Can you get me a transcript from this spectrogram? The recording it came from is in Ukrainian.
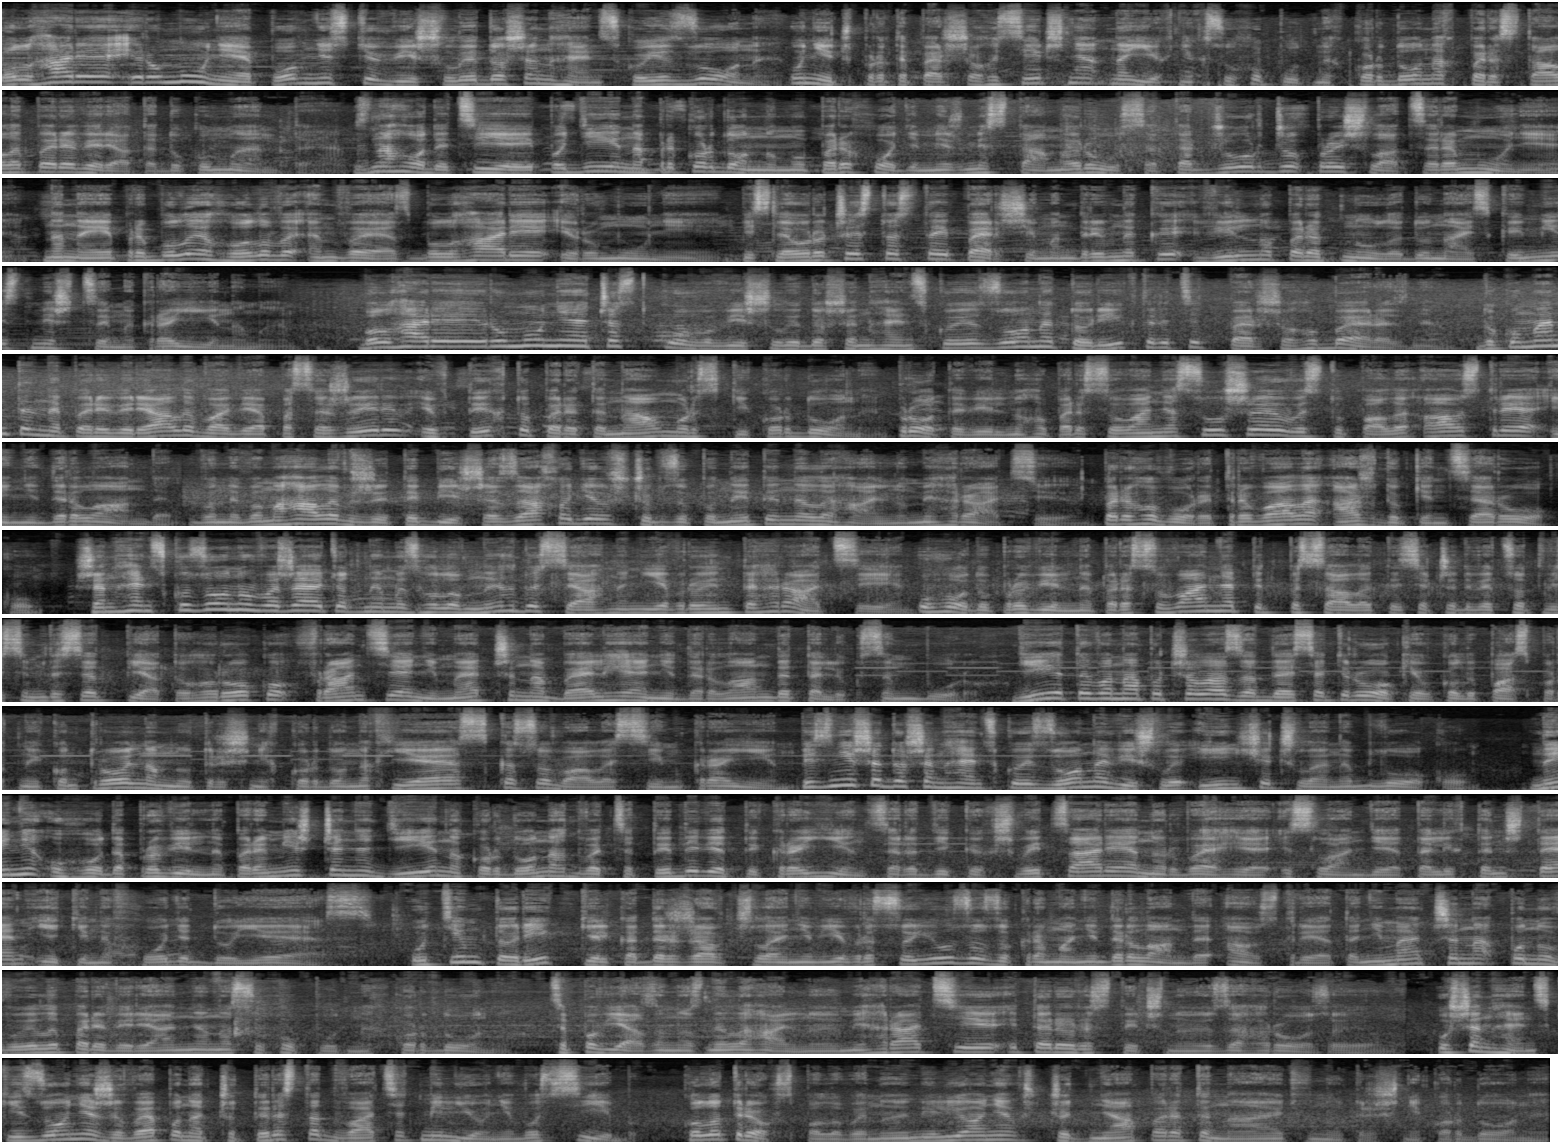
Болгарія і Румунія повністю ввійшли до шенгенської зони. У ніч проти 1 січня на їхніх сухопутних кордонах перестали перевіряти документи. З нагоди цієї події на прикордонному переході між містами Русе та Джурджу пройшла церемонія. На неї прибули голови МВС Болгарії і Румунії. Після урочистостей перші мандрівники вільно перетнули Дунайський міст між цими країнами. Болгарія і Румунія частково війшли до шенгенської зони торік 31 березня. Документи не перевіряли в авіапасажирів і в тих, хто перетинав морські кордони. Проти вільного пересування сушею виступали Австрія і Нідерланди. Вони вимагали вжити більше заходів, щоб зупинити нелегальну міграцію. Переговори тривали аж до кінця року. Шенгенську зону вважають одним із головних досягнень євроінтеграції. Угоду про вільне пересування підписали 1985 року Франція, Німеччина, Бельгія, Нідерланди та Люксембург. Діяти вона почала за 10 років, коли паспортний контроль на внутрішніх кордонах єС скасували 7 країн. Пізніше до шенгенської зони війшли інші члени блоку. Нині угода про вільне переміщення діє на кордонах 29 країн, серед яких Швейцарія, Норвегія, Ісландія та Ліхтенштейн, які не входять до ЄС. Утім, торік кілька держав-членів Євросоюзу, зокрема Нідерланди, Австрія та Німеччина, поновили перевіряння на сухопутних кордонах. Це пов'язано з нелегальною міграцією і терористичною загрозою. У шенгенській зоні живе понад 420 мільйонів осіб. Коло 3,5 мільйонів щодня перетинають внутрішні кордони.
